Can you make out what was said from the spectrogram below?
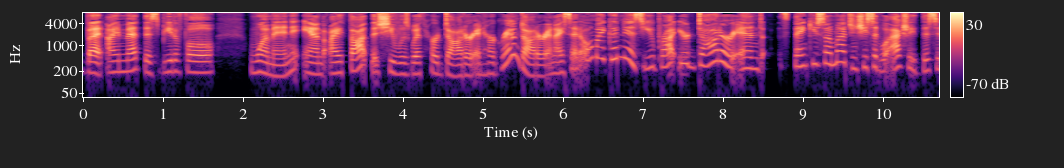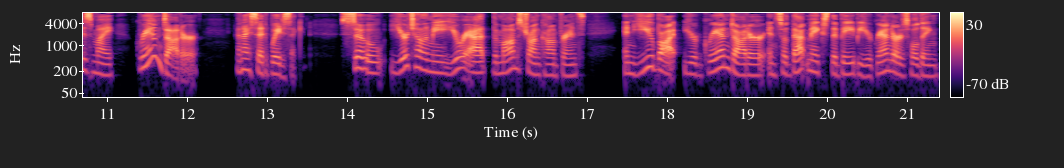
But I met this beautiful woman and I thought that she was with her daughter and her granddaughter. And I said, Oh my goodness, you brought your daughter and thank you so much. And she said, Well, actually, this is my granddaughter. And I said, Wait a second. So you're telling me you're at the Mom Strong conference and you bought your granddaughter. And so that makes the baby your granddaughter's holding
